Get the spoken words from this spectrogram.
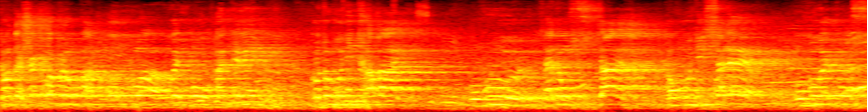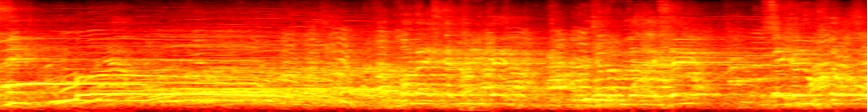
quand à chaque fois que l'on parle d'emploi, on répond intérim, quand on vous dit travail, on vous annonce stage, quand on vous dit salaire, on vous répond SMIC. La promesse républicaine que je veux vous adresser, c'est que nous ferons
